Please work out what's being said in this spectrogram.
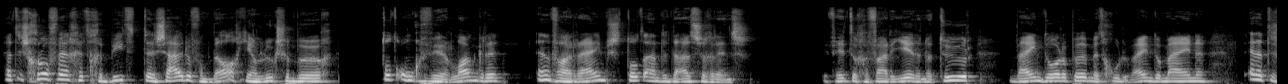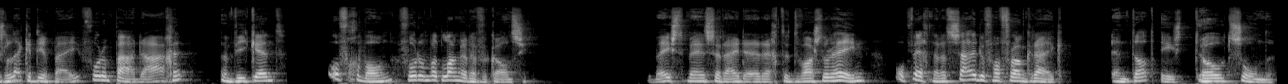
Het is grofweg het gebied ten zuiden van België en Luxemburg tot ongeveer Langres en van Rijms tot aan de Duitse grens. Je vindt een gevarieerde natuur, wijndorpen met goede wijndomeinen en het is lekker dichtbij voor een paar dagen, een weekend of gewoon voor een wat langere vakantie. De meeste mensen rijden er echter dwars doorheen op weg naar het zuiden van Frankrijk. En dat is doodzonde.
